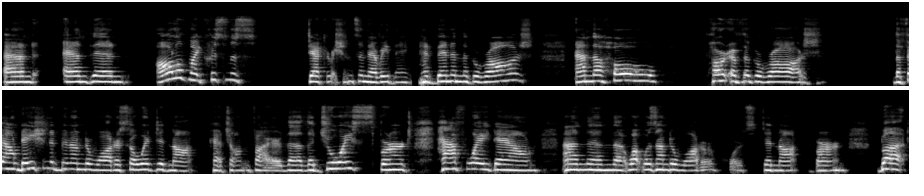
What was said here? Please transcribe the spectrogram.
And and then all of my Christmas decorations and everything had been in the garage and the whole part of the garage the foundation had been underwater so it did not catch on fire. The the joists burnt halfway down, and then the, what was underwater, of course, did not burn. But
